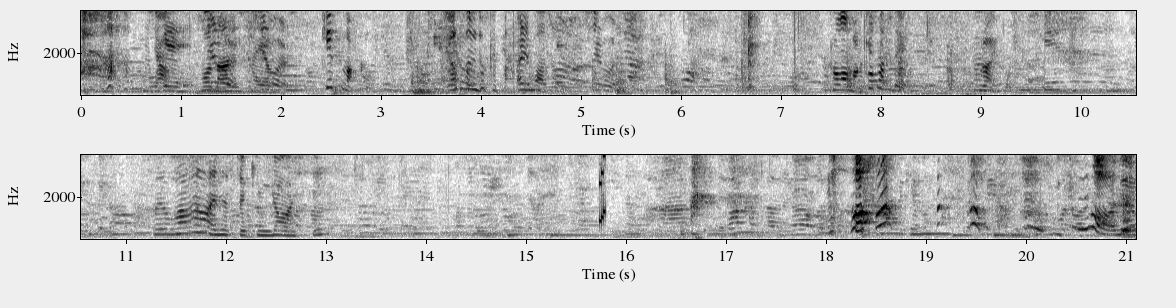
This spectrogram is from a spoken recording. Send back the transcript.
이게 뭐 나는 자영. 키스 마크. 였으면 좋겠다. 빨리 봐줘. 실물. 경아 마켓 한대. 브라이. 왜 화면하셨죠 김경아 씨? 미친 거 아니에요?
